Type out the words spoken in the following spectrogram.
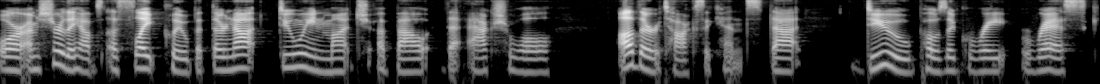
or I'm sure they have a slight clue, but they're not doing much about the actual other toxicants that do pose a great risk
